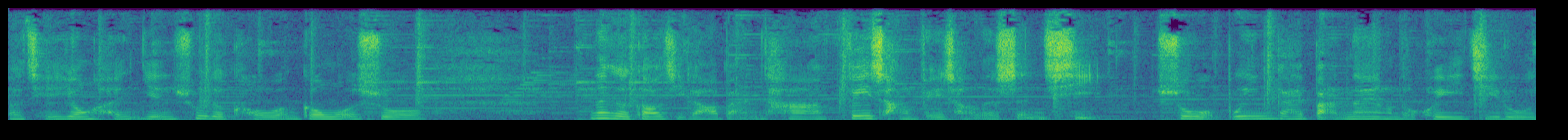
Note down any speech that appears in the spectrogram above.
而且用很严肃的口吻跟我说，那个高级老板他非常非常的生气，说我不应该把那样的会议记录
